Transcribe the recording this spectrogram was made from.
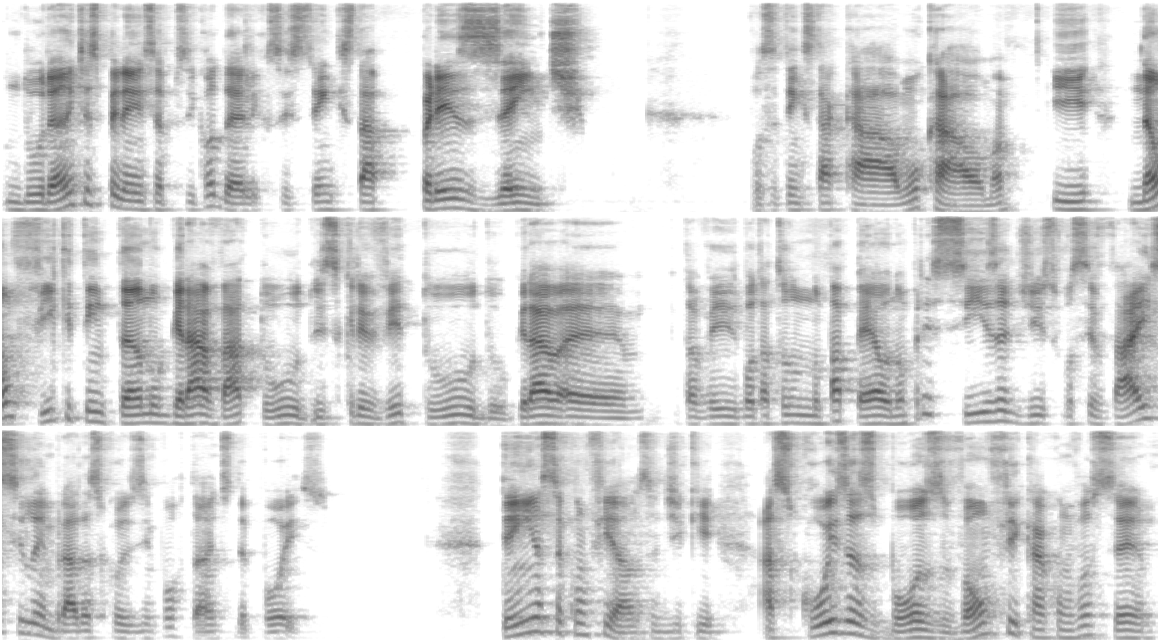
Durante a experiência psicodélica, vocês têm que estar presente você tem que estar calmo, calma. E não fique tentando gravar tudo, escrever tudo, grava, é, talvez botar tudo no papel. Não precisa disso. Você vai se lembrar das coisas importantes depois. Tenha essa confiança de que as coisas boas vão ficar com você.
